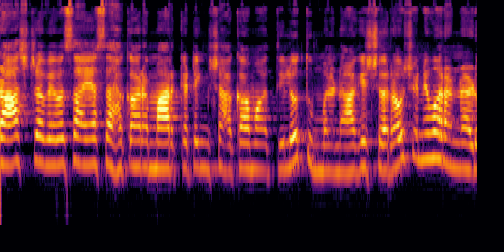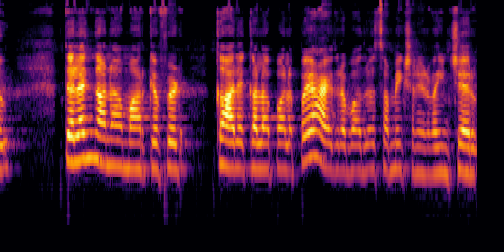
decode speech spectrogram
రాష్ట్ర వ్యవసాయ సహకార మార్కెటింగ్ శాఖ మాతిలో తుమ్మల నాగేశ్వరరావు శనివారం అన్నాడు. తెలంగాణ మార్కెఫెడ్ కార్యకలాపాలపై హైదరాబాద్లో సమీక్ష నిర్వహించారు.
